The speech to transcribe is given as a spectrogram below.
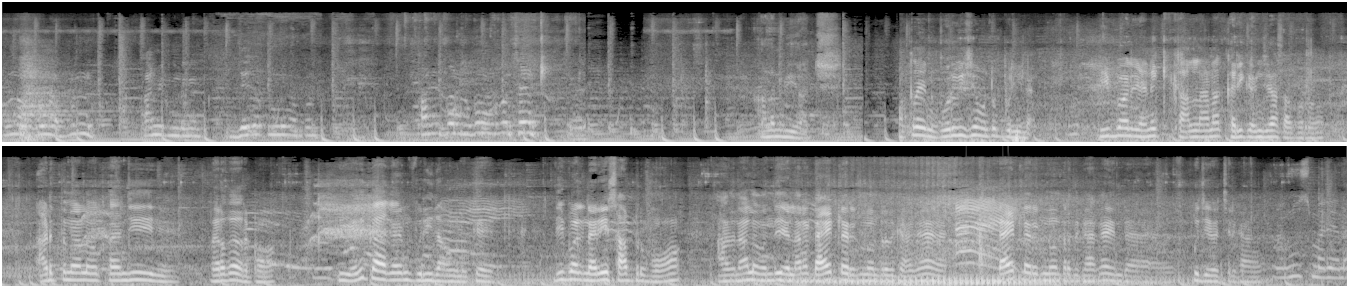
பொண்ணு பொண்ணு பொண்ணு சாமி கும்பிடுங்க. ஜெயிதா கும்பிடுங்க பொண்ணு சாமி பாருங்க சரி கிளம்பியாச்சு. எனக்கு ஒரு விஷயம் மட்டும் புரியல. தீபாவளி அன்னைக்கு காலைல ஆனால் கறி கஞ்சியாக சாப்பிட்றோம். அடுத்த நாள் உட்காந்து விரதம் இருக்கோம். இது எதுக்காகன்னு புரியுதா அவங்களுக்கு தீபாவளி நிறைய சாப்பிட்ருப்போம் அதனால் வந்து எல்லோரும் டயட்டில் இருக்கணுன்றதுக்காக டயட்டில் இருக்கணுன்றதுக்காக இந்த பூஜை வச்சுருக்காங்க. லூஸ் மாதிரியான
